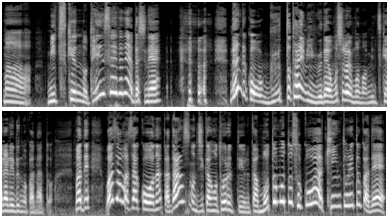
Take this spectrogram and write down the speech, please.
まあ、見つけんの天才だね、私ね。なんでこう、グッドタイミングで面白いものを見つけられるのかなと。まあ、で、わざわざこう、なんかダンスの時間を取るっていうよりか、もともとそこは筋トレとかで、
